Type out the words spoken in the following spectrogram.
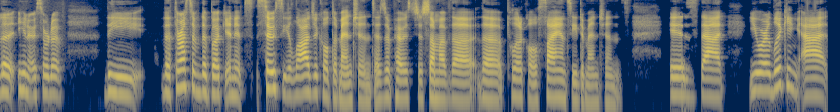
the you know sort of the the thrust of the book in its sociological dimensions as opposed to some of the the political sciency dimensions is that you are looking at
